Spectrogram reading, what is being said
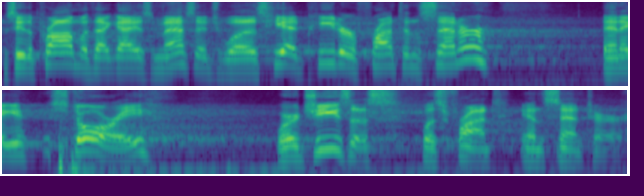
see, the problem with that guy's message was he had Peter front and center in a story where Jesus was front and center.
